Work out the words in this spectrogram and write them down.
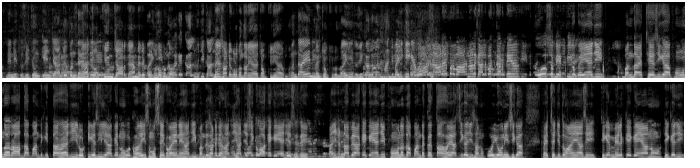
ਨਹੀਂ ਨਹੀਂ ਤੁਸੀਂ ਚੌਂਕੀ ਇੰਚਾਰਜ ਹੋ ਬੰਦਾ ਮੈਂ ਚੌਂਕੀ ਇੰਚਾਰਜ ਹਾਂ ਮੇਰੇ ਕੋਲ ਥੋੜਾ ਬੰਦਾ ਮਤਲਬ ਕਿ ਕੱਲ ਨੂੰ ਜੀ ਕੱਲ ਨਹੀਂ ਸਾਡੇ ਕੋਲ ਬੰਦਾ ਨਹੀਂ ਆਇਆ ਚੌਂਕੀ ਨਹੀਂ ਆਇਆ ਬੰਦਾ। ਬੰਦਾ ਆਏ ਨਹੀਂ ਨਹੀਂ, ਚੌਂਕੀ ਬੰਦਾ ਬਾਈ ਜੀ ਤੁਸੀਂ ਕੱਲ ਹਾਂਜੀ ਬਾਈ ਜੀ ਕੀ ਕਹਿੰਦੇ ਪਰਿਵਾਰ ਨਾਲ ਹੈ ਪਰਿਵਾਰ ਨਾਲ ਗੱਲਬਾਤ ਕਰਦੇ ਆ ਉਸ ਵਿਅਕਤੀ ਤੋਂ ਗਏ ਆ ਜੀ। ਬੰਦਾ ਇੱਥੇ ਸੀਗਾ ਫੋਨ ਦਾ ਰਾਤ ਦਾ ਬੰਦ ਕੀਤਾ ਹੋਇਆ ਜੀ ਰੋਟੀ ਅਸੀਂ ਲਿਆ ਕੇ ਨੂੰ ਖਵਾਈ ਸਮੋਸੇ ਖਵਾਏ ਨੇ ਹਾਂਜੀ ਬੰਦੇ ਸਾਡੇ ਕੋਲ ਹਾਂਜੀ ਹਾਂਜੀ ਅਸੀਂ ਖਵਾ ਕੇ ਗਏ ਆ ਜੀ ਇਸੇ ਤੇ। ਹਾਂਜੀ ਠੰਡਾ ਪਿਆ ਕੇ ਗਏ ਆ ਜੀ ਫੋਨ ਦਾ ਬੰਦ ਕੀਤਾ ਹੋਇਆ ਸੀਗਾ ਜੀ ਸਾਨੂੰ ਕੋਈ ਉਹ ਨਹੀਂ ਸੀਗਾ। ਇੱਥੇ ਜਦੋਂ ਆਏ ਆ ਅਸੀਂ ਠੀਕ ਹੈ ਮਿਲ ਕੇ ਗਏ ਆ ਉਹਨੂੰ ਠੀਕ ਹੈ ਜੀ।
